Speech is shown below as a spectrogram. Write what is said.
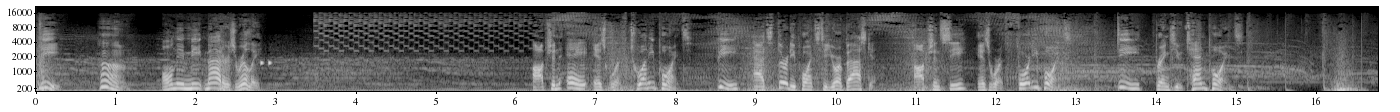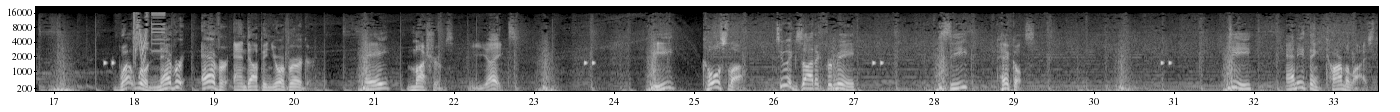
D. Hmm. Only meat matters, really. Option A is worth 20 points. B adds 30 points to your basket. Option C is worth 40 points. D brings you 10 points. What will never ever end up in your burger? A. Mushrooms. Yikes. B. Coleslaw. Too exotic for me. C. Pickles. D. Anything caramelized.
